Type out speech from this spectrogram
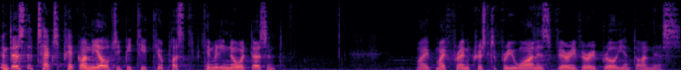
And does the text pick on the LGBTQ plus community? No, it doesn't. My, my friend Christopher Yuan is very, very brilliant on this.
